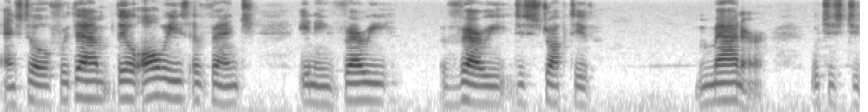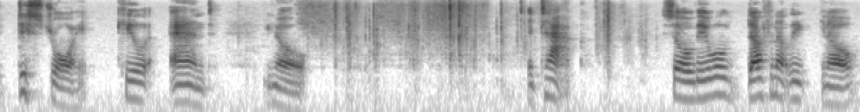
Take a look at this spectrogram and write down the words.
And so for them, they'll always avenge in a very, very destructive manner, which is to destroy, kill, and, you know, attack. So they will definitely, you know,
